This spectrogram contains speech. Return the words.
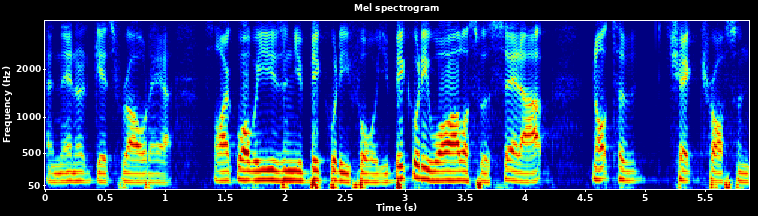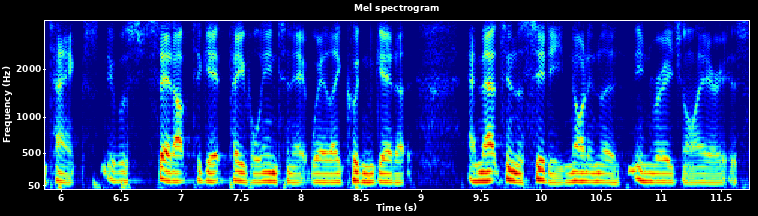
and then it gets rolled out. It's like what we're using Ubiquiti for. Ubiquiti Wireless was set up not to check troughs and tanks. It was set up to get people internet where they couldn't get it, and that's in the city, not in the in regional areas.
